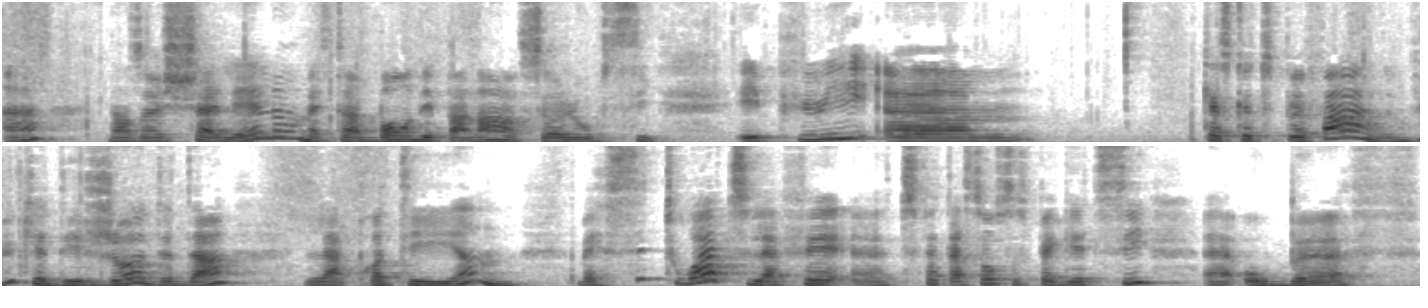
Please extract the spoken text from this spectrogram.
hein? Dans un chalet, là, mais c'est un bon dépanneur, ça, là aussi. Et puis, euh, qu'est-ce que tu peux faire, vu qu'il y a déjà dedans la protéine, mais si toi, tu la fais, euh, tu fais ta sauce au spaghetti euh, au bœuf,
